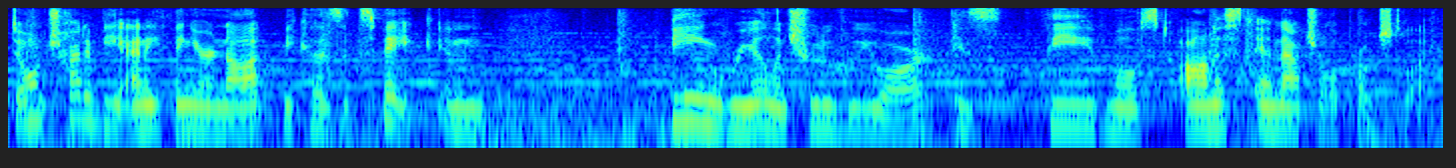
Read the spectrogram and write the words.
Don't try to be anything you're not because it's fake. And being real and true to who you are is the most honest and natural approach to life.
